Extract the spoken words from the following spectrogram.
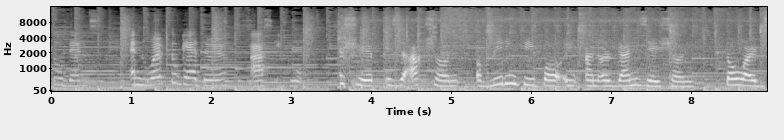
students and work together as a group. Leadership is the action of leading people in an organization towards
